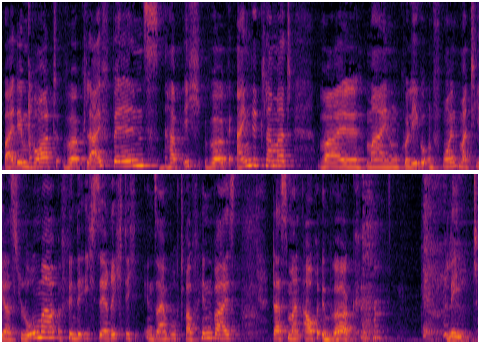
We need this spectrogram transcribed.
Bei dem Wort Work-Life-Balance habe ich Work eingeklammert, weil mein Kollege und Freund Matthias Lohmer, finde ich, sehr richtig in seinem Buch darauf hinweist, dass man auch im Work lebt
